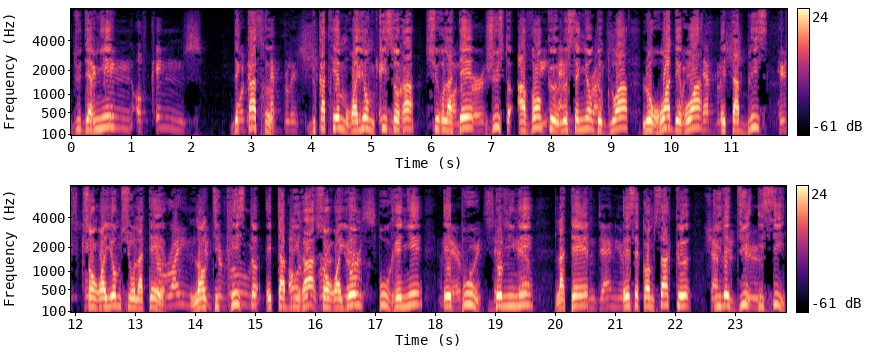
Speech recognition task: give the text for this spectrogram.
du dernier des quatre, du quatrième royaume qui sera sur la terre juste avant que le Seigneur de gloire, le roi des rois, établisse son royaume sur la terre. L'Antichrist établira son royaume pour régner et pour dominer la terre. Et c'est comme ça que il est dit 2, ici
